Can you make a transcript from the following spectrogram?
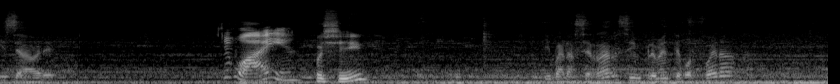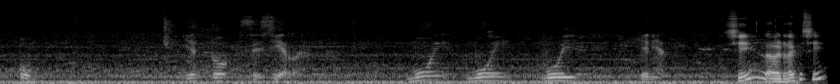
Y se abre. Qué guay. Pues sí. Y para cerrar, simplemente por fuera, ¡pum! Y esto se cierra. Muy, muy, muy genial. Sí, la verdad que sí.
